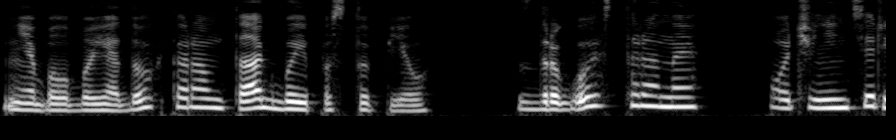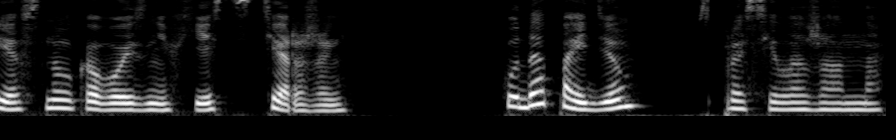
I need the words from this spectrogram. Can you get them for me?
Не был бы я доктором, так бы и поступил. С другой стороны, очень интересно, у кого из них есть стержень. «Куда пойдем? спросила Жанна.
